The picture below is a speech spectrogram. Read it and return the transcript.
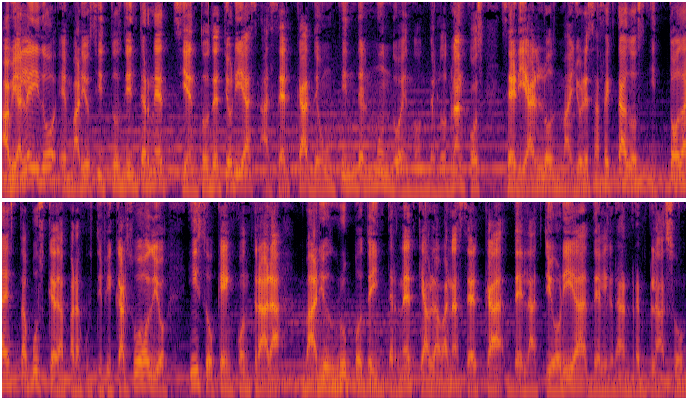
Había leído en varios sitios de internet cientos de teorías acerca de un fin del mundo en donde los blancos serían los mayores afectados y toda esta búsqueda para justificar su odio hizo que encontrara varios grupos de internet que hablaban acerca de la teoría del gran reemplazo.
